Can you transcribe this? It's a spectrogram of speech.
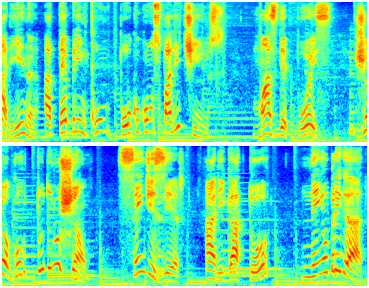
Marina até brincou um pouco com os palitinhos, mas depois jogou tudo no chão, sem dizer arigatô nem obrigado.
